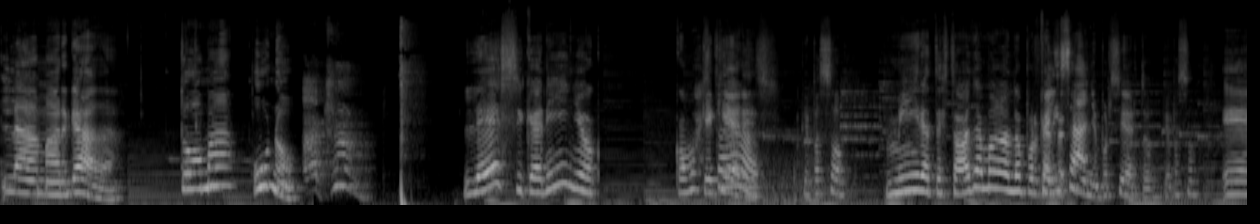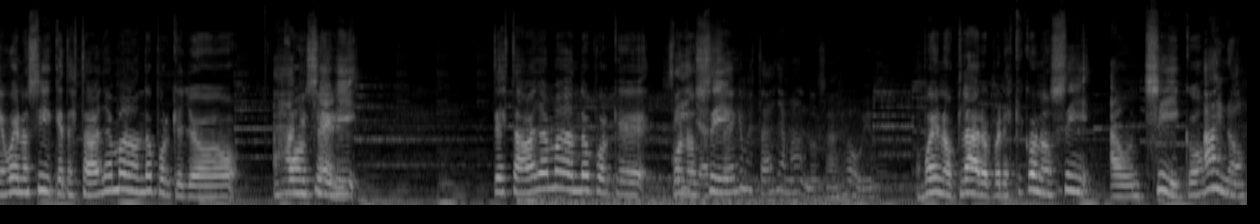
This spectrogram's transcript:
la amargada. Toma uno. Leslie, cariño, ¿cómo ¿Qué estás? quieres? ¿Qué pasó? Mira, te estaba llamando porque... Feliz año, por cierto. ¿Qué pasó? Eh, bueno, sí, que te estaba llamando porque yo Ajá, ¿qué conseguí... Te estaba llamando porque Sí, conocí... Ya sé que me estabas llamando, o sea, es obvio. Bueno, claro, pero es que conocí a un chico... Ay, no.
